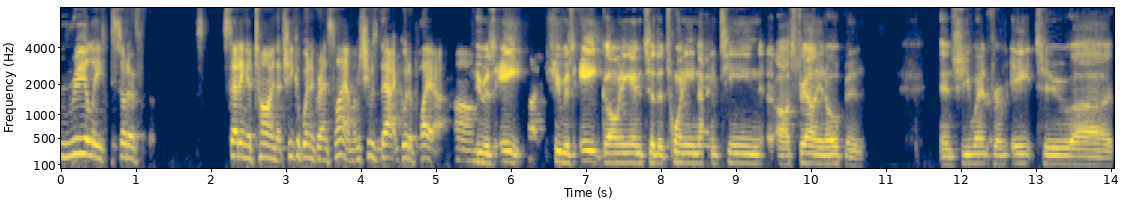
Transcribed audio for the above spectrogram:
really sort of setting a tone that she could win a Grand Slam. I mean, she was that good a player. Um, she was eight she was eight going into the 2019 Australian Open and she went from eight to uh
